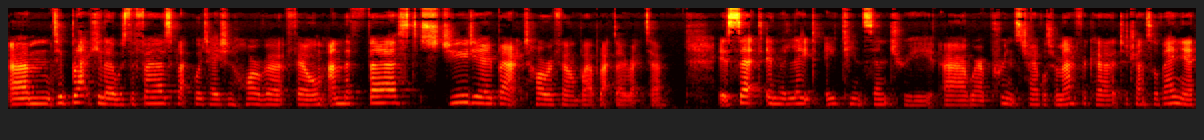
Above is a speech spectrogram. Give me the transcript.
Um, so Blacula was the first blaxploitation horror film and the first studio-backed horror film by a black director. It's set in the late 18th century, uh, where a prince travels from Africa to Transylvania,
